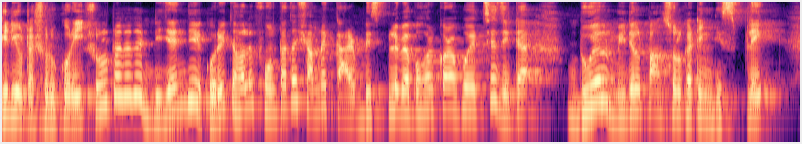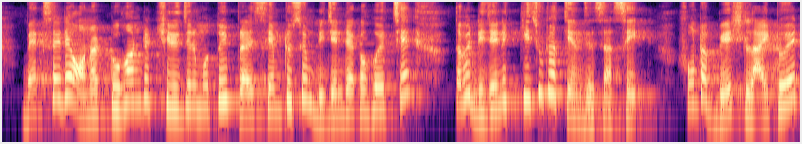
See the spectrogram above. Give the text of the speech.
ভিডিওটা শুরু করি। শুরুটা যদি ডিজাইন দিয়ে করি, তাহলে ফোনটাতে সামনে কার্ভ ডিসপ্লে ব্যবহার করা হয়েছে, যেটা dual middle punch hole cutting display back সাইডে অনার টু হান্ড্রেড সিরিজের মতোই প্রায় সেম টু সেম ডিজাইন রাখা হয়েছে, তবে ডিজাইনে কিছুটা চেঞ্জেস আছে। ফোনটা বেশ লাইট ওয়েট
